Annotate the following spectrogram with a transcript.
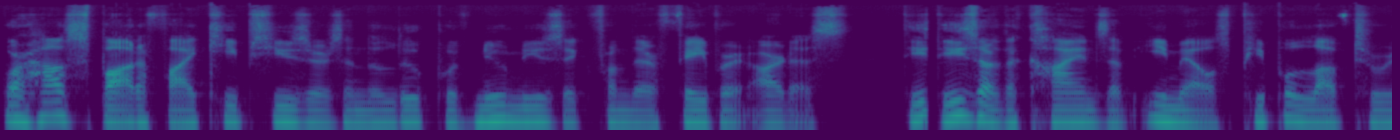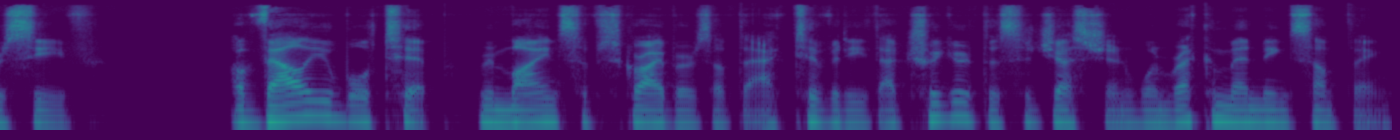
Or how Spotify keeps users in the loop with new music from their favorite artists. These are the kinds of emails people love to receive. A valuable tip reminds subscribers of the activity that triggered the suggestion when recommending something.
